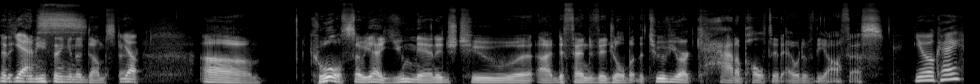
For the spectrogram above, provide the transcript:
and Yes. anything in a dumpster. Yep. Um, cool. So yeah, you manage to uh, defend Vigil, but the two of you are catapulted out of the office. You okay?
